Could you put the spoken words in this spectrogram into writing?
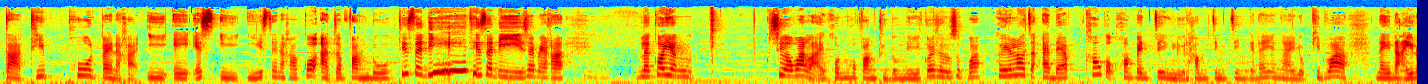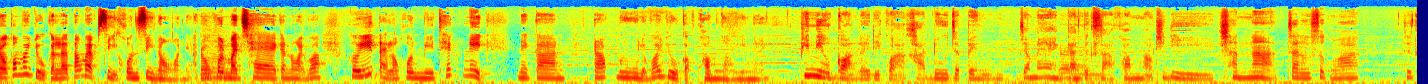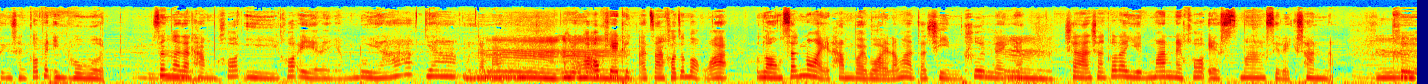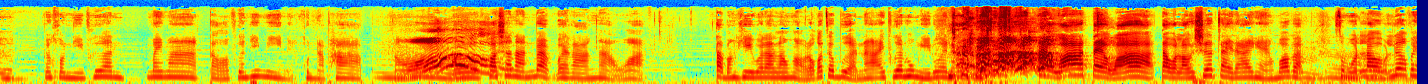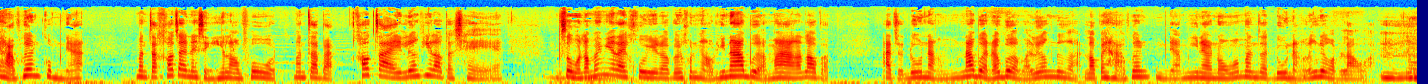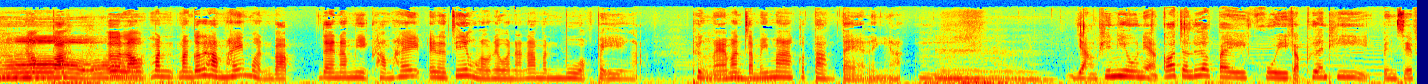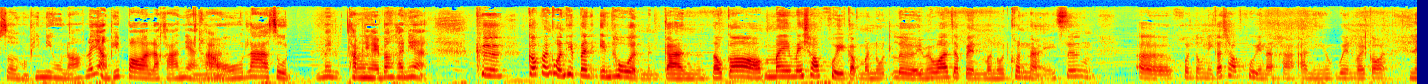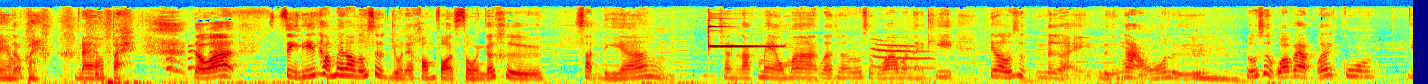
จากที่พูดไปนะคะ E A S E East เนี่ยนะคะ ก็อาจจะฟังดูทฤษฎีทฤษฎีใช่ไหมคะแล้วก็ยัง เชื่อว่าหลายคนพอฟังถึงตรงนี้ ก็จะรู้สึกว่าเฮ้ยแล้วเราจะ adapt เข้ากับความเป็นจริง หรือทำจริง ๆ กันได้ยังไงยกคิดว่าไหนๆเราก็มาอยู่กันแล้วตั้งแบบ 4 คน4นอนเนี่ยเราควรมาแชร์กันหน่อยว่าเฮ้ยแต่ละคนมีเทคนิคในการรับมือหรือว่าอยู่กับความเหงายังไงพี่นิวก่อนเลยดีกว่าค่ะ ดูจะเป็นเจ้าแม่แห่งการปรึกษาความเหงาที่ดี ฉันน่ะจะรู้สึกว่า จริงๆฉันก็เป็น introvert ซึ่งการจะทำข้อ E ข้อ A อะไรเงี้ยมันดูยากยากเหมือนกันนะหมายถึงว่าโอเค ถึงอาจารย์เขาจะบอกว่าลองสักหน่อยทำบ่อยๆ แล้วมันอาจจะชินขึ้นอะไรเงี้ยฉะนั้นฉันก็เลยยึดมั่นในข้อ S มาก selection อะคือเป็นคนมีเพื่อนไม่มากแต่ว่าเพื่อนที่มีเนี่ยคุณภาพอ๋อเออเพราะฉะนั้นแบบเวลาเหงาอะ แต่บางทีเวลาเราเหงาเราก็จะเบื่อหนะไอ้เพื่อนพวกนี้ด้วยนะแต่ว่าแต่ว่าแต่ว่าเราเชื่อใจได้ไงว่าแบบสมมติเราเลือกไปหาเพื่อนกลุ่มเนี้ย มันจะเข้าใจในสิ่งที่เราพูด มันจะแบบเข้าใจเรื่องที่เราจะแชร์สมมติเราไม่มีอะไรคุยเราเป็นคนเหงาที่น่าเบื่อมากแล้วเราแบบอาจจะดูหนังน่าเบื่อน่าเบื่อมาเรื่องหนึ่งอะเราไปหาเพื่อนกลุ่มเนี้ยมีแนวโน้มว่ามันจะดูหนังเรื่องเดียวกับเราอะนึกออกปะเออแล้วมันมันก็จะทำให้เหมือนแบบ dynamic ทำให้ energy ของเราในวันนั้นอะมันบวกไปเองอะถึงแม้มันจะไม่มากก็ตามแต่อะไรเงี้ย อย่างพี่นิวเนี่ยก็จะเลือกไปคุยกับเพื่อนที่เป็น safe zone ของพี่นิวเนาะแล้วอย่างพี่ปอนล่ะคะเนี่ยเหงาล่าสุดไม่ทำยังไงบ้างคะเนี่ย คือก็เป็นคนที่เป็น introvert เหมือนกัน แล้วก็ไม่ไม่ชอบคุยกับมนุษย์เลย ไม่ว่าจะเป็นมนุษย์คนไหน ซึ่งเอ่อคนตรงนี้ก็ชอบคุยนะคะ อันนี้เว้นไว้ก่อนแล้วเดี๋ยวไปแล้วไป แต่ว่าสิ่งที่ทำให้เรารู้สึกอยู่ในคอมฟอร์ z โซนก็คือสัตว์เลี้ยง ฉันรักแมวมากแล้วฉันรู้สึกว่าวันไหนที่ ที่เรารู้สึกเหนื่อยหรือเหงาหรืออมรู้สึกว่าแบบเอ้ยกู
